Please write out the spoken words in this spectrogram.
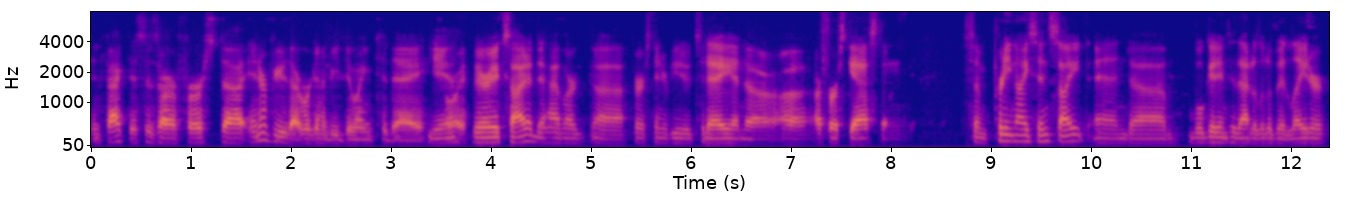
in fact, this is our first uh, interview that we're going to be doing today. Yeah, Troy. very excited to have our first interview today and our our first guest, and some pretty nice insight, and we'll get into that a little bit later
